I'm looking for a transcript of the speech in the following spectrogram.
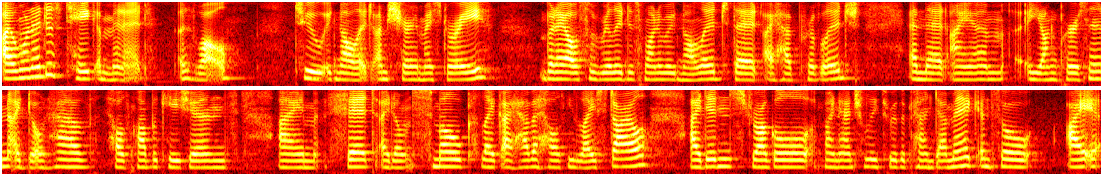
I want to just take a minute as well to acknowledge I'm sharing my story, but I also really just want to acknowledge that I have privilege and that I am a young person. I don't have health complications. I'm fit. I don't smoke. Like, I have a healthy lifestyle. I didn't struggle financially through the pandemic. And so I,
